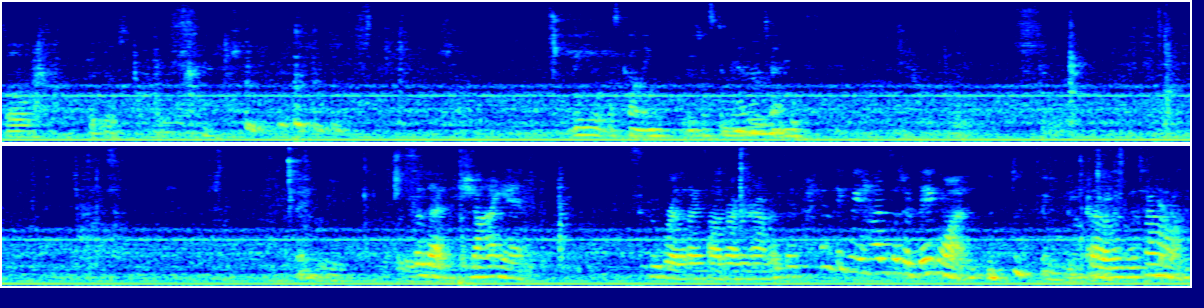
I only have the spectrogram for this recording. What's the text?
So, good news. We oh, knew it was coming, it was just a matter of time. Okay. So that giant scooper that I saw driving around, I was like, I didn't think we had such a big one. So it was the town one.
